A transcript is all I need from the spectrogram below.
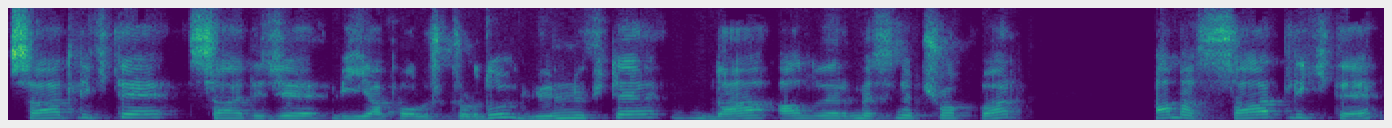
saatlikte sadece bir yapı oluşturdu. Günlükte daha al vermesine çok var. Ama saatlikte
